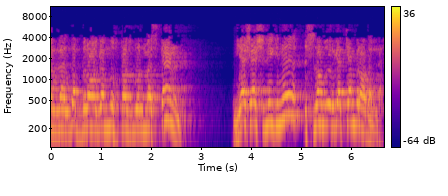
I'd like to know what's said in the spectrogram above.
avvalda birovga muhtoj bo'lmasdan yashashlikni islom o'rgatgan birodarlar.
